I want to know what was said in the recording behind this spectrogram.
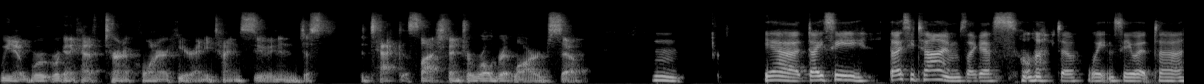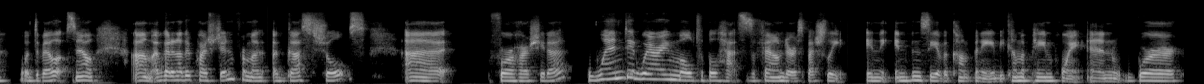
you know we're, we're going to kind of turn a corner here anytime soon in just the tech slash venture world writ large. So Hmm. Yeah, dicey, dicey times. I guess we'll have to wait and see what uh, what develops. Now, um, I've got another question from a, a Gus Schultz uh, for Harshita. When did wearing multiple hats as a founder, especially in the infancy of a company, become a pain point, and were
